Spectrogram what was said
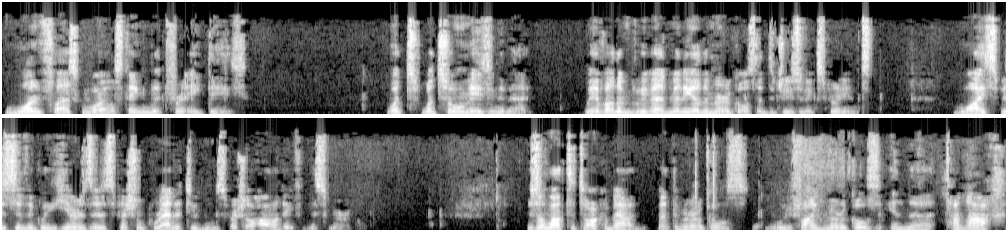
one flask of oil staying lit for eight days. What's what's so amazing in that? We have other we've had many other miracles that the Jews have experienced. Why specifically here is there a special gratitude and a special holiday for this miracle? There's a lot to talk about about the miracles. We find miracles in the Tanakh,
